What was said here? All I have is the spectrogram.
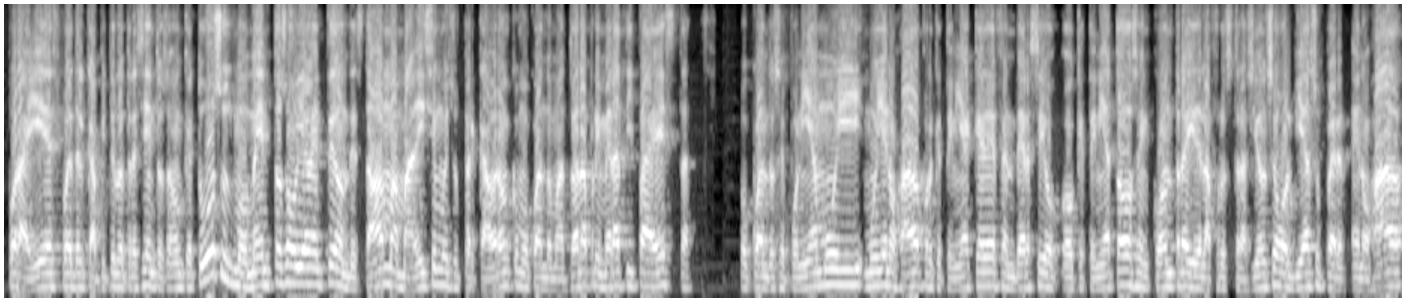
por ahí después del capítulo 300. Aunque tuvo sus momentos obviamente donde estaba mamadísimo y súper cabrón, como cuando mató a la primera tipa esta. O cuando se ponía muy, muy enojado porque tenía que defenderse o, que tenía todos en contra y de la frustración se volvía súper enojado.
